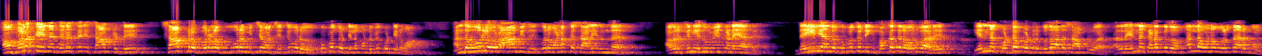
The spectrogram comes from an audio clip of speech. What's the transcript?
அவன் பழக்கம் என்ன? தினசரி சாப்பிட்டுட்டு சாப்பிட்ற பொருளை பூரா மிச்சம் வச்சுட்டு ஒரு குப்பை தொட்டியில கொண்டு போய் கொட்டிடுவான். அந்த ஊர்ல ஒரு ஆபிது ஒரு வணக்கசாலி இருந்தார். அவருக்குன்னு எதுவுமே கிடையாது. டெய்லி அந்த குப்பை தொட்டிக்கு பக்கத்துல வருவாரு. என்ன கொட்டப்பட்டிருக்குதோ அதை சாப்பிட்டுருவார். அதுல என்ன கிடக்குதோ நல்ல உணவுகள் தான் இருக்கும்.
